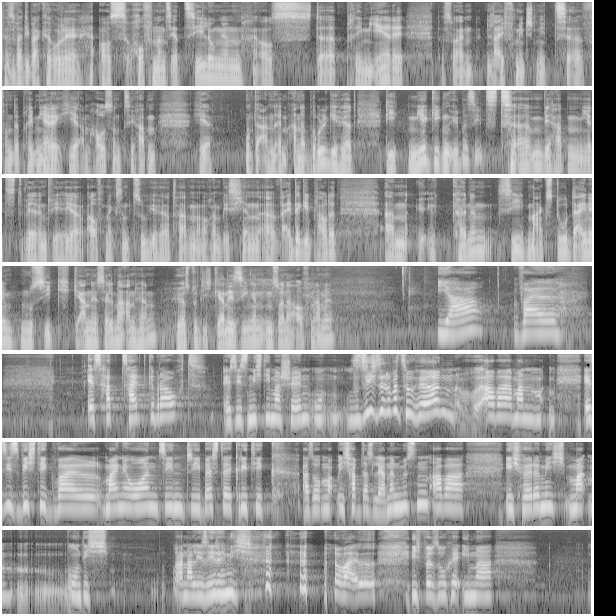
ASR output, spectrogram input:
Das war die Baccarole aus Hoffmanns Erzählungen aus der Premiere. Das war ein Live-Mitschnitt äh, von der Premiere hier am Haus und Sie haben hier unter anderem Anna Brull gehört, die mir gegenüber sitzt. Ähm, wir haben jetzt, während wir hier aufmerksam zugehört haben, noch ein bisschen äh, weiter geplaudert. Ähm, können Sie, magst du deine Musik gerne selber anhören? Hörst du dich gerne singen in so einer Aufnahme? Ja, weil es hat Zeit gebraucht. Es ist nicht immer schön, sich selber zu hören, aber man, es ist wichtig, weil meine Ohren sind die beste Kritik. Also ich habe das lernen müssen, aber ich höre mich und ich analysiere mich, weil ich versuche immer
